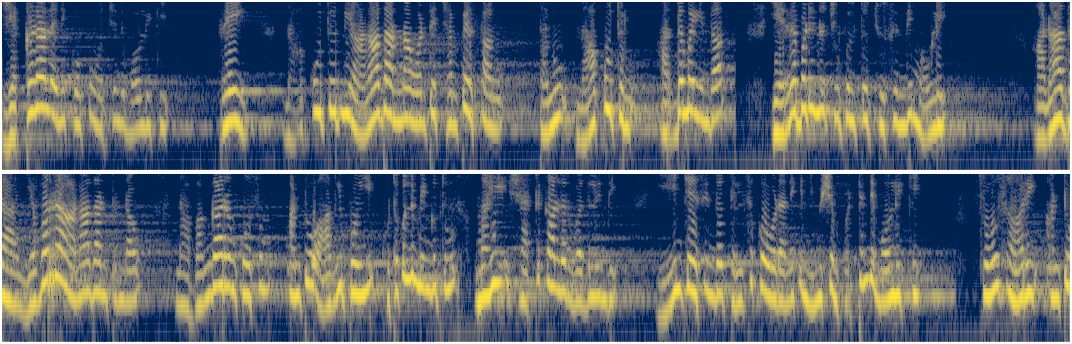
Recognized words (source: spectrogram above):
ఎక్కడా లేని కోపం వచ్చింది మౌలికి రేయ్ నా కూతుర్ని అనాథ అన్నావంటే చంపేస్తాను. తను నా కూతురు. అర్థమైందా? ఎర్రబడిన చూపులతో చూసింది మౌలి అనాథ ఎవర్రా అనాథ అంటున్నావు? నా బంగారం కోసం అంటూ ఆగిపోయి కుటకులు మింగుతూ మహి షర్ట్ కాలర్ వదిలింది. ఏం చేసిందో తెలుసుకోవడానికి నిమిషం పట్టింది మౌలికి సో సారీ అంటూ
